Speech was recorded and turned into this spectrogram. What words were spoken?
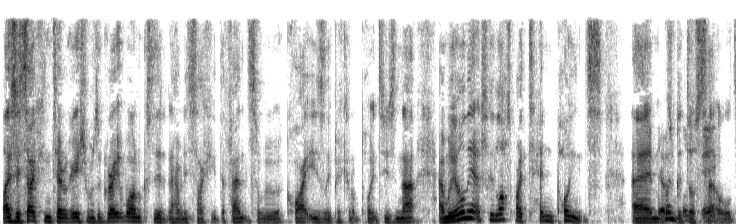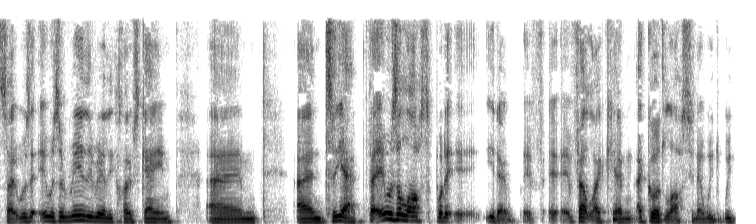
like I say, psychic interrogation was a great one because they didn't have any psychic defense, so we were quite easily picking up points using that. And we only actually lost by 10 points um, Yeah, it was when the dust game. settled. So it was it was a really really close game. Um, and so yeah, it was a loss, but it, it you know it, it felt like um, a good loss. You know we'd we'd,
